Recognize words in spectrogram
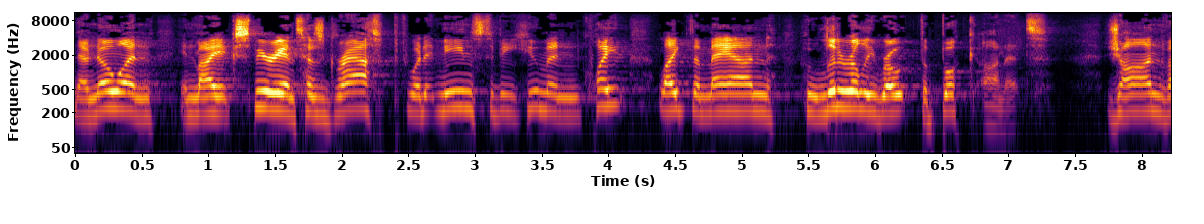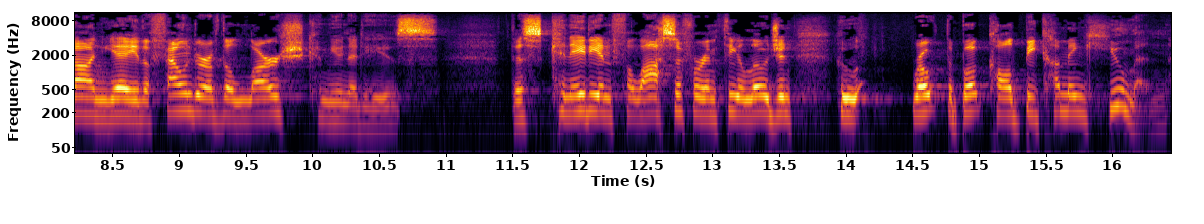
now, no one in my experience has grasped what it means to be human quite like the man who literally wrote the book on it Jean Vanier, the founder of the L'Arche communities, this Canadian philosopher and theologian who wrote the book called Becoming Human.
